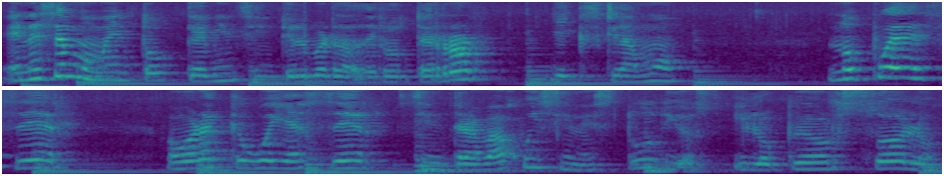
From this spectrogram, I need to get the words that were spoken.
En ese momento Kevin sintió el verdadero terror y exclamó, No puede ser, ahora qué voy a hacer sin trabajo y sin estudios, y lo peor solo.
